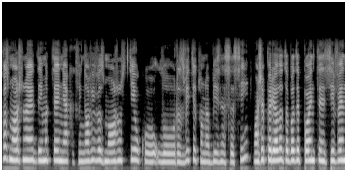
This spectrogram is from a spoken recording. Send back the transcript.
Възможно е да имате някакви нови възможности около развитието на бизнеса бизнеса си. Може периода да бъде по-интензивен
